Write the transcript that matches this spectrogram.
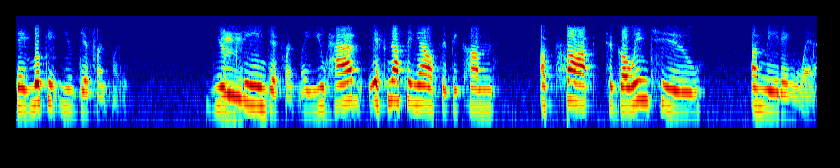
they look at you differently. You're Mm. seen differently. You have if nothing else it becomes a prop to go into a meeting with.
